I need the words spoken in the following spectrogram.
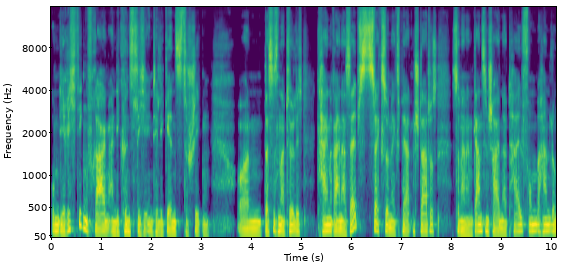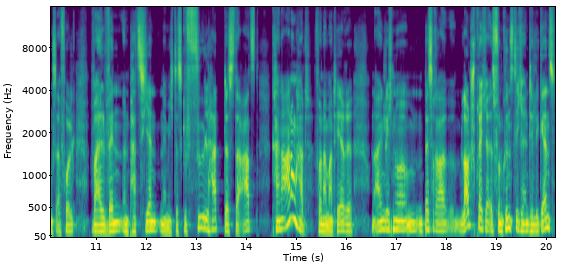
um die richtigen Fragen an die künstliche Intelligenz zu schicken. Und das ist natürlich kein reiner Selbstzweck, so ein Expertenstatus, sondern ein ganz entscheidender Teil vom Behandlungserfolg, weil wenn ein Patient nämlich das Gefühl hat, dass der Arzt keine Ahnung hat von der Materie und eigentlich nur ein besserer Lautsprecher ist von künstlicher Intelligenz,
